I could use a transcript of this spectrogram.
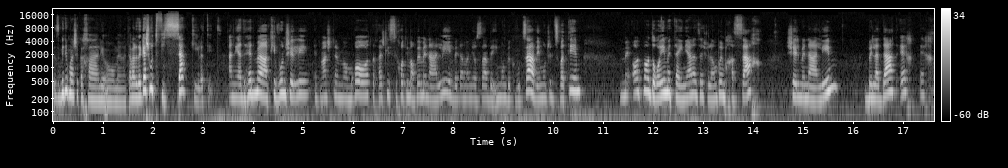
זה בדיוק מה שככה ליאור אומרת. אבל הדגש הוא תפיסה קהילתית. אני אדהד מהכיוון שלי את מה שאתן אומרות, ככה יש לי שיחות עם הרבה מנהלים, וגם אני עושה באימון בקבוצה ואימון של צוותים. מאוד מאוד רואים את העניין הזה של המון פעמים חסך של מנהלים בלדעת איך, איך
